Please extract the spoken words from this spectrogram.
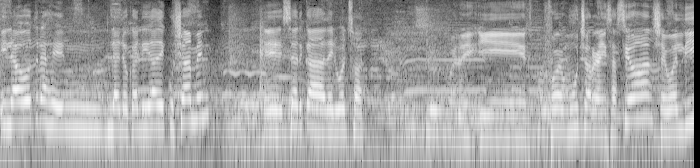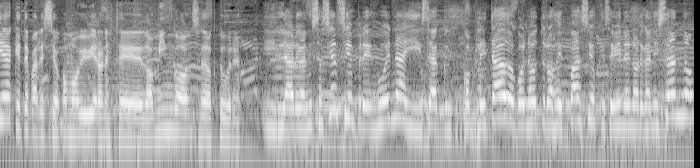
y la otra es en la localidad de Cuyamen, eh, cerca del Bolsón. Bueno, y, y fue mucha organización, llegó el día, ¿qué te pareció? ¿Cómo vivieron este domingo 11 de octubre? Y la organización siempre es buena y se ha completado con otros espacios que se vienen organizando,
